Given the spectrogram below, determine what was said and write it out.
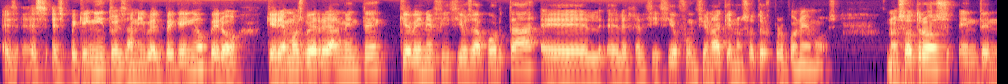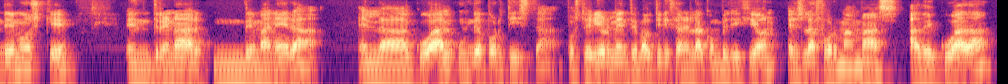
es, pequeñito, es a nivel pequeño, pero queremos ver realmente qué beneficios aporta el, el, ejercicio funcional que nosotros proponemos. Nosotros entendemos que entrenar de manera en la cual un deportista posteriormente va a utilizar en la competición es la forma más adecuada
